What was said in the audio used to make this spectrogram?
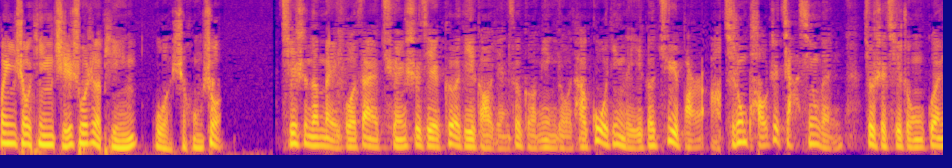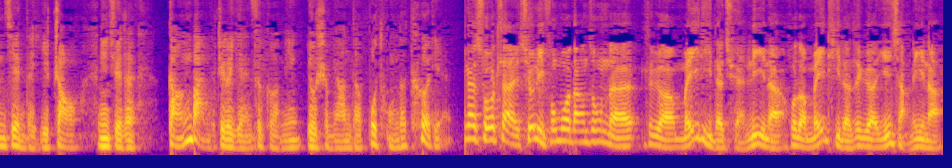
欢迎收听《直说热评》，我是洪硕。其实呢，美国在全世界各地搞颜色革命有它固定的一个剧本啊，其中炮制假新闻就是其中关键的一招。您觉得港版的这个颜色革命有什么样的不同的特点？应该说，在修理风波当中呢，这个媒体的权利呢，或者媒体的这个影响力呢，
